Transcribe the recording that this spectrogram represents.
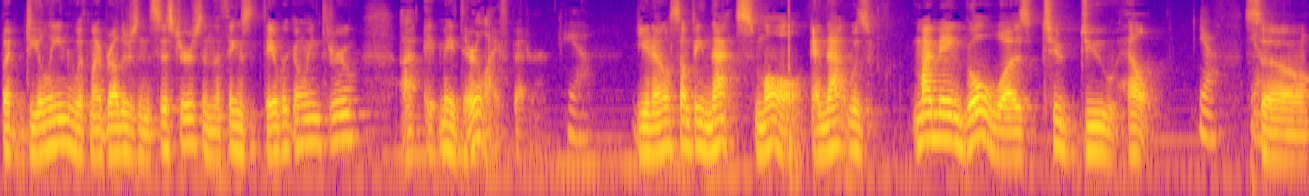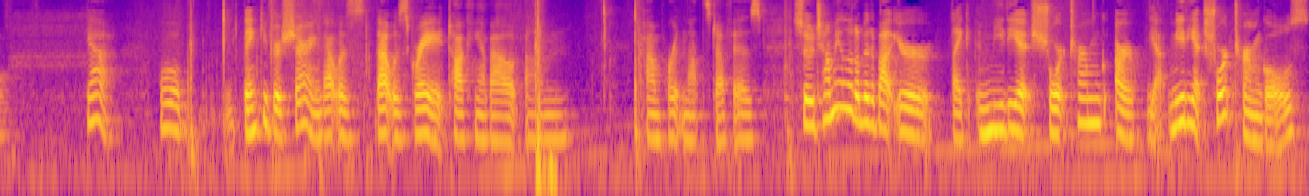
but dealing with my brothers and sisters and the things that they were going through, uh, it made their life better Yeah. you know something that small and that was my main goal was to do help Yeah. Yeah. so Yeah. Well, thank you for sharing. That was that was great talking about um, how important that stuff is. So tell me a little bit about your like immediate short term or yeah immediate short term goals.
